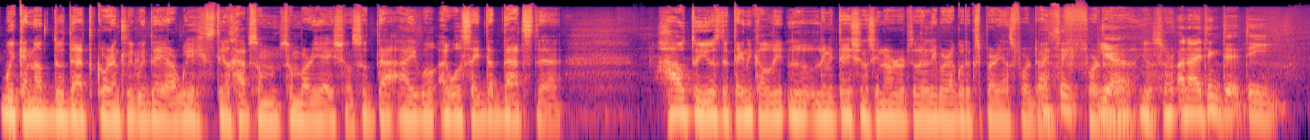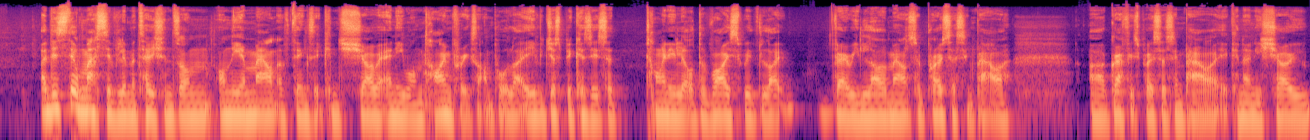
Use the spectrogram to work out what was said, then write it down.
We cannot do that currently with AR. We still have some some variations. So that I will I will say that that's the how to use the technical li- limitations in order to deliver a good experience for the I think for yeah, the user. and I think that the uh, there's still massive limitations on on the amount of things it can show at any one time. For example, like just because it's a tiny little device with like very low amounts of processing power, uh, graphics processing power, it can only show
